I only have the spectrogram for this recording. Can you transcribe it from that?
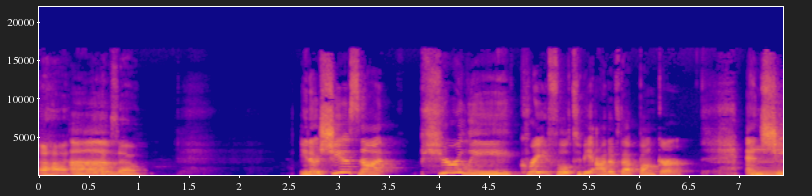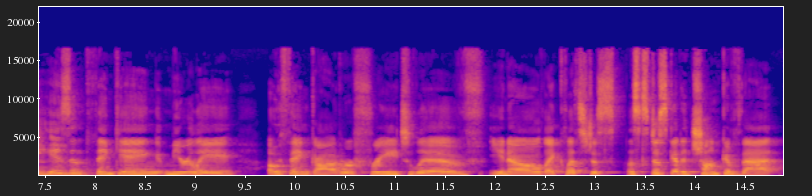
Uh huh. I think Um, so. you know, she is not purely grateful to be out of that bunker. And she isn't thinking merely, oh, thank God we're free to live, you know, like let's just, let's just get a chunk of that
